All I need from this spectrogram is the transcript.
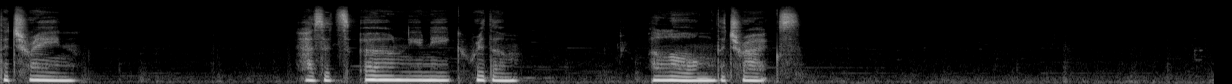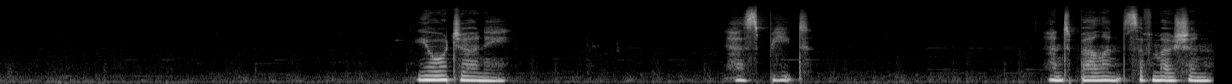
The train has its own unique rhythm along the tracks. Your journey has beat and balance of motion.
